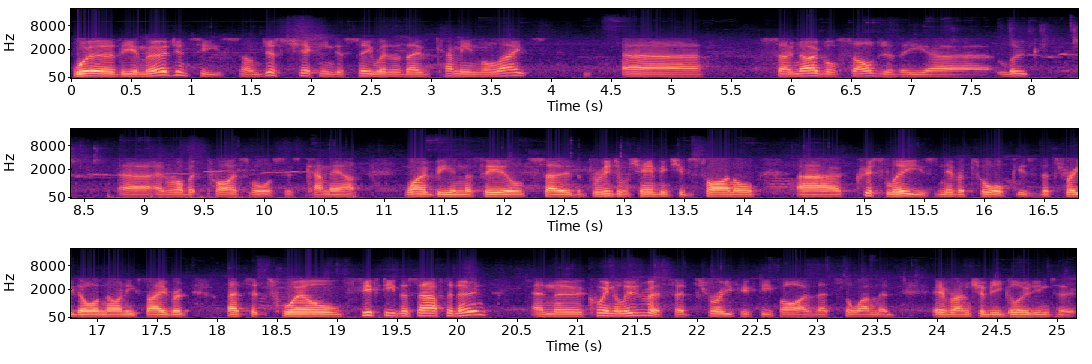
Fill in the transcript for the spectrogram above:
were the emergencies. I'm just checking to see whether they've come in late. Uh, so Noble Soldier, the uh, Luke uh, and Robert Price horses come out, won't be in the field. So the provincial championships final, uh, Chris Lee's Never Talk is the three dollar ninety favourite. That's at twelve fifty this afternoon and the Queen Elizabeth at 3.55. That's the one that everyone should be glued into.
